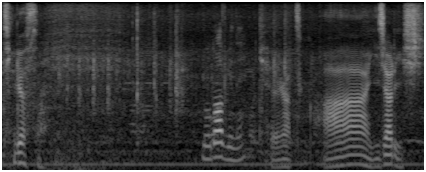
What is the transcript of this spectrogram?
튕겼어 노답이네 개 같은 거 아 이 자리 씨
